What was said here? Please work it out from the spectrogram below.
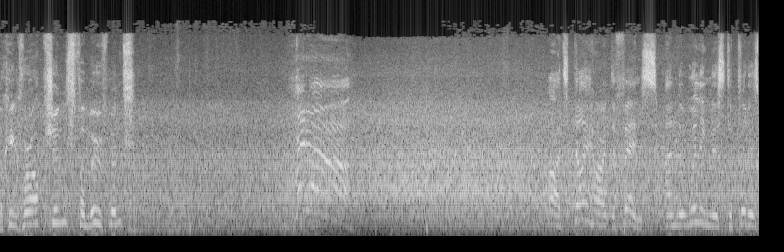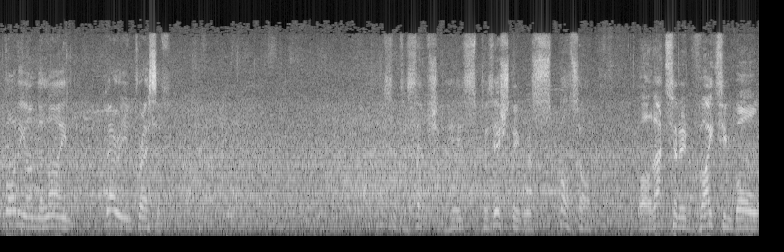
Looking for options for movement. Header! Oh, it's die-hard defence and the willingness to put his body on the line. Very impressive. This interception, his positioning was spot on. Well, that's an inviting ball.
